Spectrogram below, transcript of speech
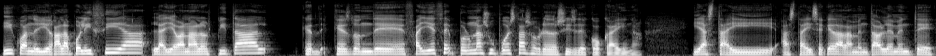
y cuando llega la policía la llevan al hospital, que, es donde fallece por una supuesta sobredosis de cocaína. Y hasta ahí, hasta ahí se queda. Lamentablemente,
